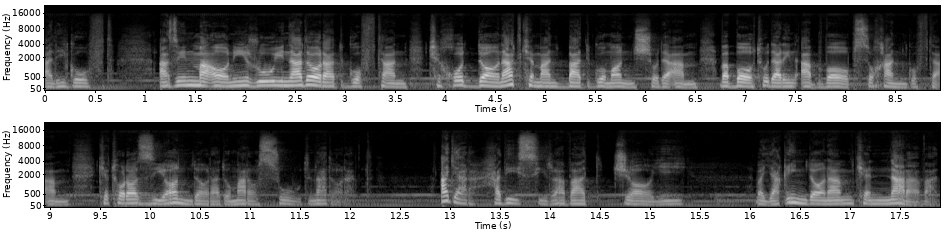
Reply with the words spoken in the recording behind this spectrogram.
علی گفت از این معانی روی ندارد گفتن که خود داند که من بدگمان شده ام و با تو در این ابواب سخن گفته ام که تو را زیان دارد و مرا سود ندارد. اگر حدیثی رود جایی و یقین دانم که نرود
